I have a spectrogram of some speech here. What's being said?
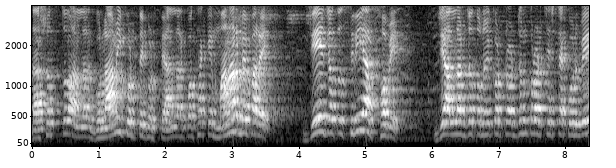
দাসত্ব, আল্লাহর গোলামি করতে করতে, আল্লাহর কথাকে মানার ব্যাপারে যে যত সিরিয়াস হবে, যে আল্লাহর যত নৈকট্য অর্জন করার চেষ্টা করবে,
